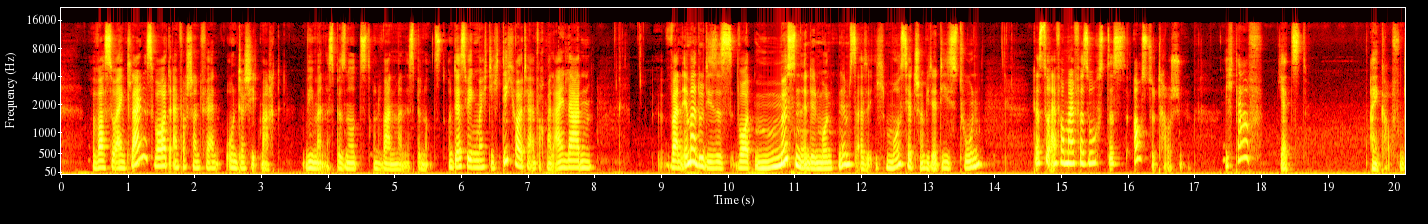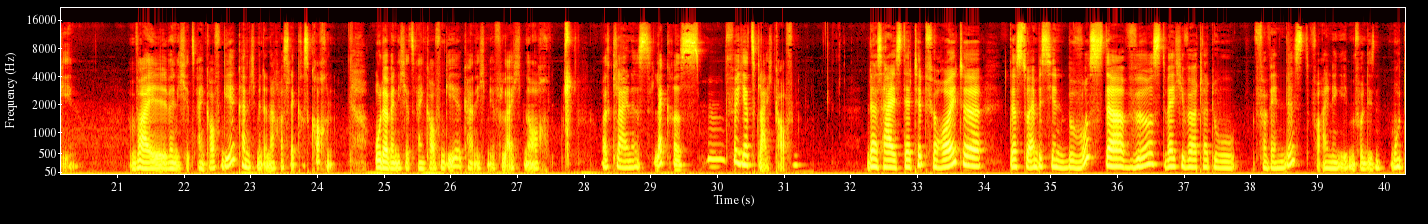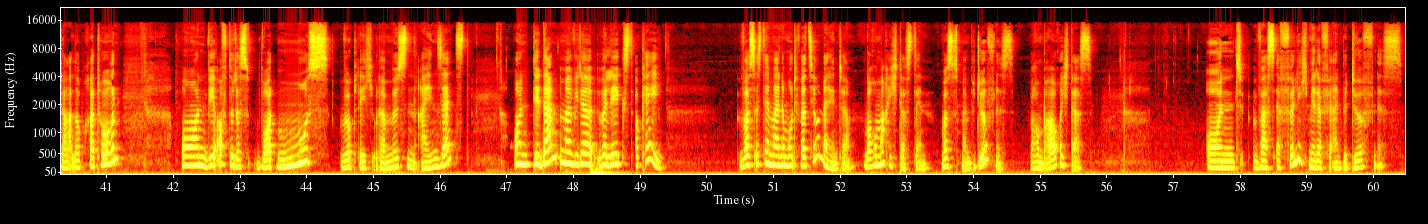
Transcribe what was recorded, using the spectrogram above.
was so ein kleines Wort einfach schon für einen Unterschied macht wie man es benutzt und wann man es benutzt. Und deswegen möchte ich dich heute einfach mal einladen, wann immer du dieses Wort müssen in den Mund nimmst, also ich muss jetzt schon wieder dies tun, dass du einfach mal versuchst, das auszutauschen. Ich darf jetzt einkaufen gehen. Weil wenn ich jetzt einkaufen gehe, kann ich mir danach was Leckeres kochen. Oder wenn ich jetzt einkaufen gehe, kann ich mir vielleicht noch was Kleines, Leckeres hm, für jetzt gleich kaufen. Das heißt, der Tipp für heute, dass du ein bisschen bewusster wirst, welche Wörter du verwendest, vor allen Dingen eben von diesen Modaloperatoren. und wie oft du das Wort muss wirklich oder müssen einsetzt und dir dann immer wieder überlegst, okay, was ist denn meine Motivation dahinter? Warum mache ich das denn? Was ist mein Bedürfnis? Warum brauche ich das? Und was erfülle ich mir dafür ein Bedürfnis?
